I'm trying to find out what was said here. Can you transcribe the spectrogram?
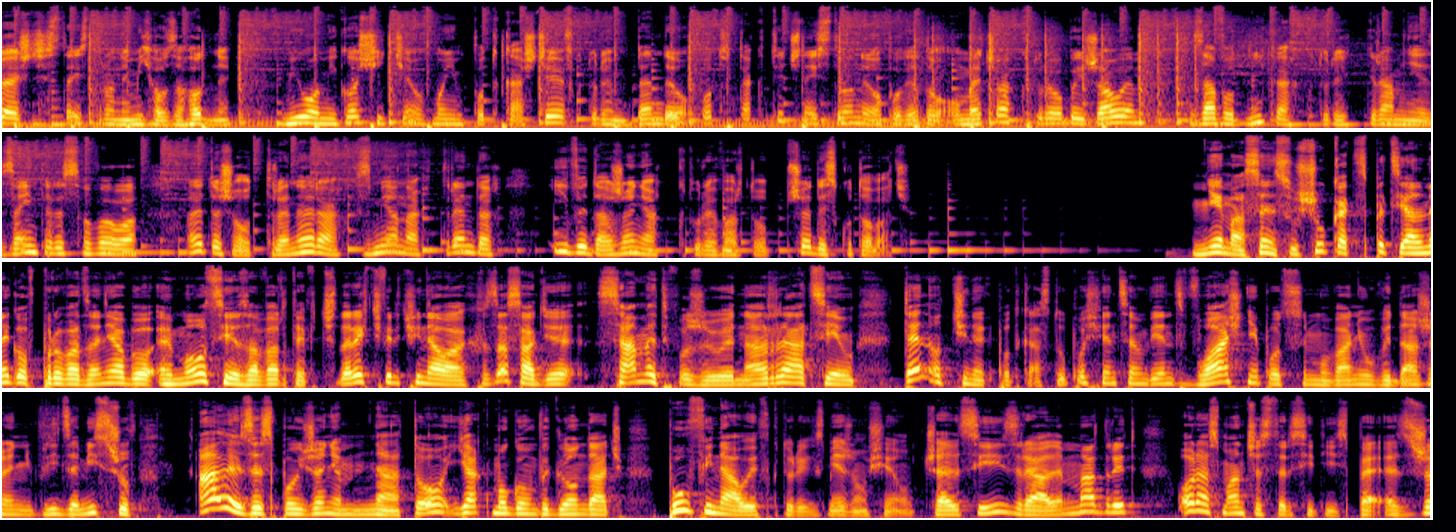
Cześć, z tej strony Michał Zachodny. Miło mi gościć Cię w moim podcaście, w którym będę od taktycznej strony opowiadał o meczach, które obejrzałem, zawodnikach, których gra mnie zainteresowała, ale też o trenerach, zmianach, trendach i wydarzeniach, które warto przedyskutować. Nie ma sensu szukać specjalnego wprowadzenia, bo emocje zawarte w czterech ćwierćfinałach w zasadzie same tworzyły narrację. Ten odcinek podcastu poświęcę więc właśnie podsumowaniu wydarzeń w Lidze Mistrzów, ale ze spojrzeniem na to, jak mogą wyglądać półfinały, w których zmierzą się Chelsea z Realem Madryt oraz Manchester City z PSG.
